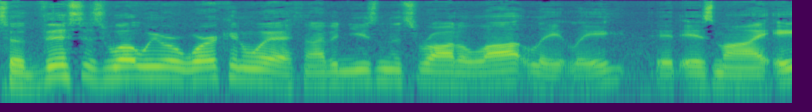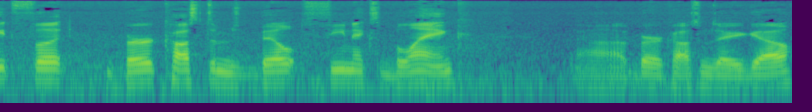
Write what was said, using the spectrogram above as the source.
So this is what we were working with, and I've been using this rod a lot lately. It is my 8-foot Burr Customs built Phenix Blank. Uh, Burr Customs, there you go.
